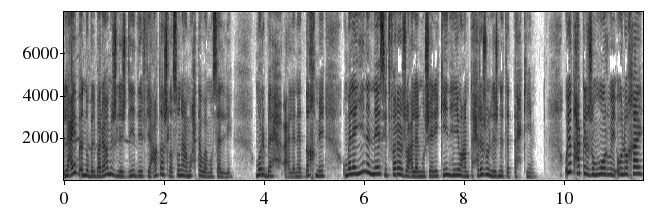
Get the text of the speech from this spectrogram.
العيب إنه بالبرامج الجديدة في عطش لصنع محتوى مسلي مربح إعلانات ضخمة وملايين الناس يتفرجوا على المشاركين هي وعم تحرجهم لجنة التحكيم. ويضحك الجمهور ويقولوا خي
